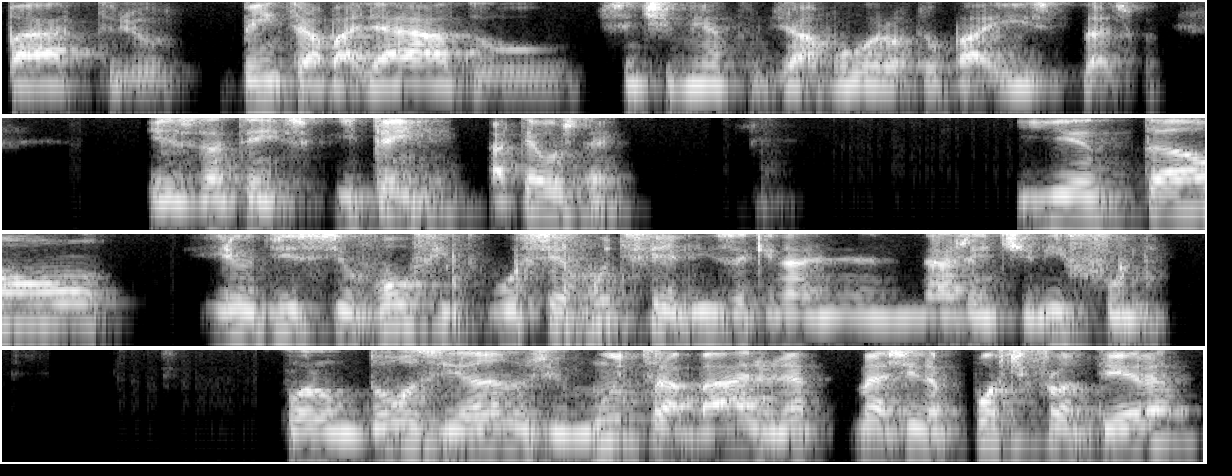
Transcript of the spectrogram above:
pátrio, bem trabalhado, sentimento de amor ao teu país. Eles já têm isso. E tem, até hoje tem. E então eu disse: vou, vou ser muito feliz aqui na, na, Argentina. E fui. Foram 12 anos de muito trabalho. Né? Imagina, Porto de Fronteira,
